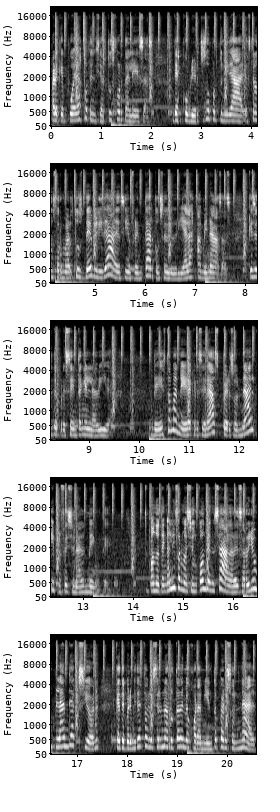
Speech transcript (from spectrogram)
para que puedas potenciar tus fortalezas, descubrir tus oportunidades, transformar tus debilidades y enfrentar con sabiduría las amenazas que se te presentan en la vida. De esta manera crecerás personal y profesionalmente. Cuando tengas la información condensada, desarrolla un plan de acción que te permita establecer una ruta de mejoramiento personal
